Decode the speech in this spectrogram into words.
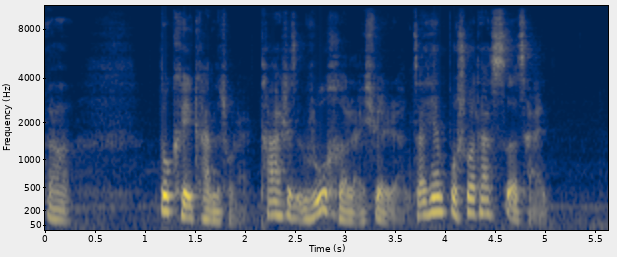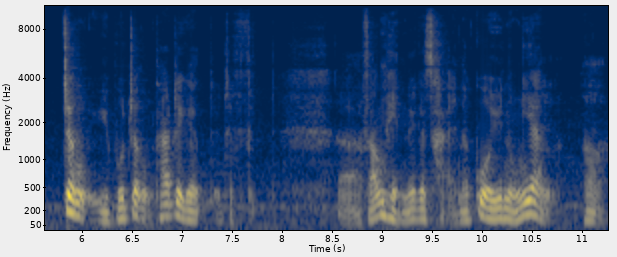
啊，都可以看得出来它是如何来渲染。咱先不说它色彩正与不正，它这个这呃仿品这个彩呢过于浓艳了啊。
